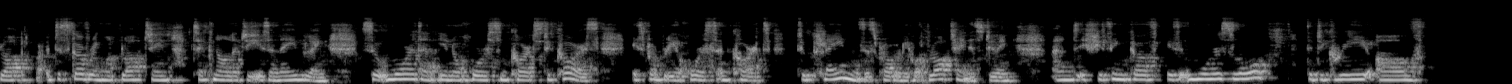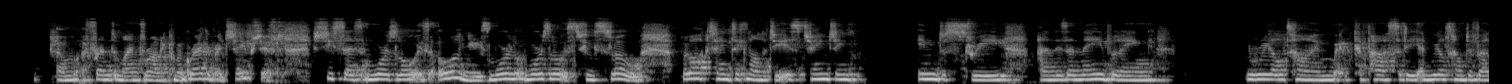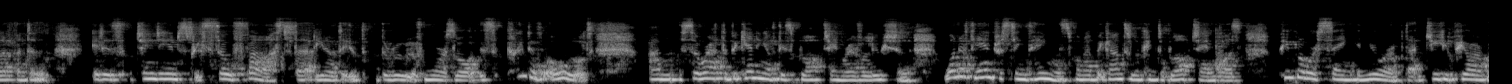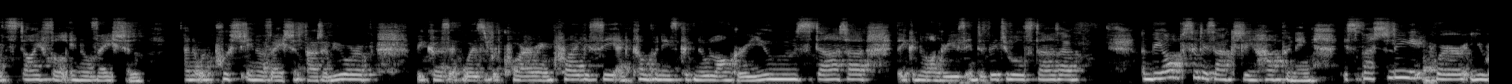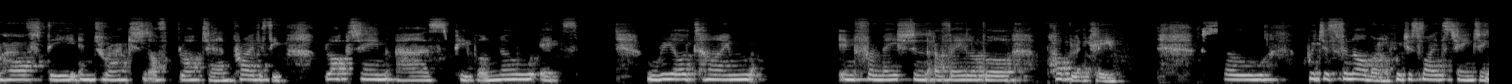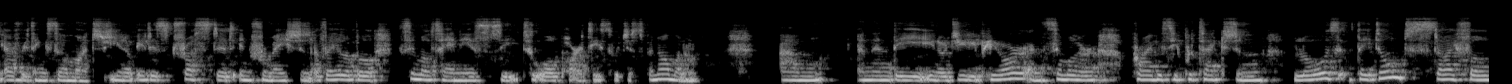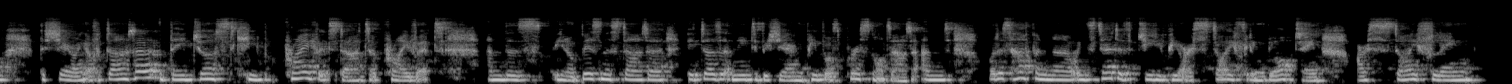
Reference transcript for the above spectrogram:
block, discovering what blockchain technology is enabling. So more than you know, horse and cart to cars, it's probably a horse and cart to planes. Is probably what blockchain is doing. And if you think of, is it Moore's law? The degree of um, a friend of mine, Veronica McGregor at Shapeshift, she says Moore's law is old news. Moore's law is too slow. Blockchain technology is changing industry and is enabling real time capacity and real time development. And it is changing industry so fast that, you know, the, the rule of Moore's law is kind of old. Um, so we're at the beginning of this blockchain revolution. One of the interesting things when I began to look into blockchain was people were saying in Europe that GDPR would stifle innovation and it would push innovation out of Europe because it was requiring privacy and companies could no longer use data, they could no longer use individuals' data. And the opposite is actually happening, especially where you have the interaction of blockchain and privacy. Blockchain, as people know, it's real time information available publicly. So, which is phenomenal, which is why it's changing everything so much. You know, it is trusted information available simultaneously to all parties, which is phenomenal. Um, and then the you know GDPR and similar privacy protection laws they don't stifle the sharing of data. They just keep private data private. And there's you know business data it doesn't need to be sharing people's personal data. And what has happened now instead of GDPR stifling blockchain are stifling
